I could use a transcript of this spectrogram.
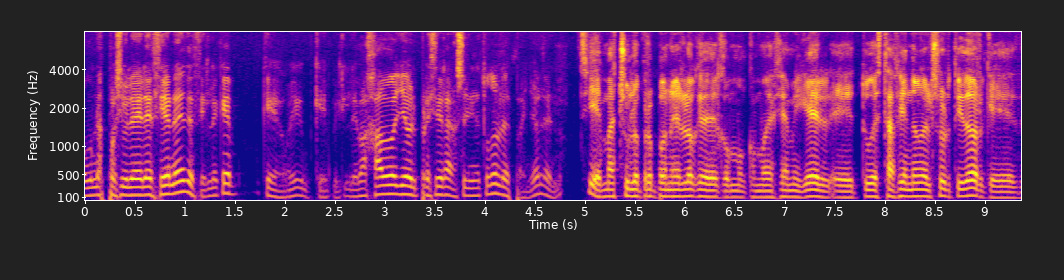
unas posibles elecciones decirle que, le he bajado yo el precio de la gasolina a todos los españoles. ¿no? Sí, es más chulo proponerlo que, como, como decía Miguel, eh, tú estás viendo en el surtidor que,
